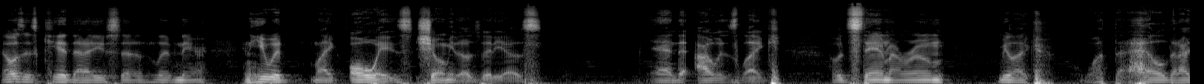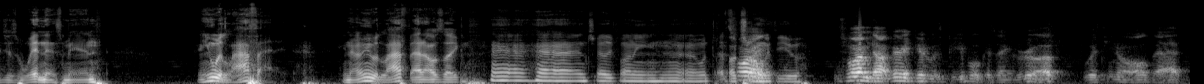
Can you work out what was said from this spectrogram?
That was this kid that I used to live near, and he would like always show me those videos, and I was like, I would stay in my room, and be like, "What the hell did I just witness, man?" And he would laugh at it. You know, he would laugh at it. I was like, eh, "It's really funny. Eh, what the That's fuck's wrong with you?" That's why I'm not very good with people because I grew up with you know all that,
